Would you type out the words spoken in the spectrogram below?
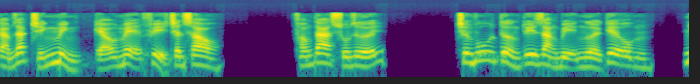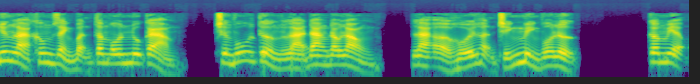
cảm giác chính mình kéo mễ phỉ chân sau. Phóng ta xuống dưới. Trương Vũ tưởng tuy rằng bị người kia ôm, nhưng là không rảnh bận tâm ôn nhu cảm. Trương Vũ tưởng là đang đau lòng, là ở hối hận chính mình vô lực. Câm miệng.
